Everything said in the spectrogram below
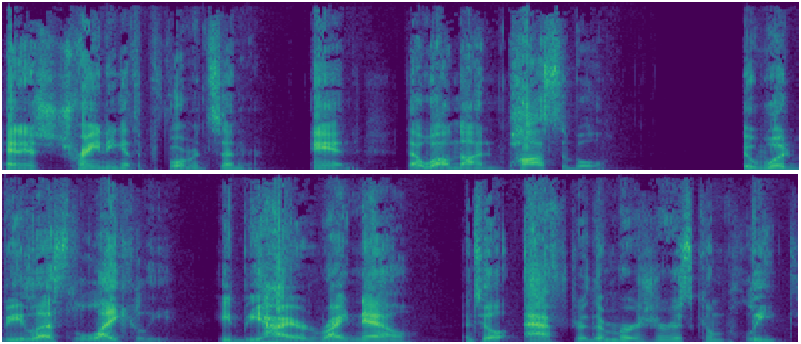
and is training at the Performance Center. And that while not impossible, it would be less likely he'd be hired right now until after the merger is complete.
